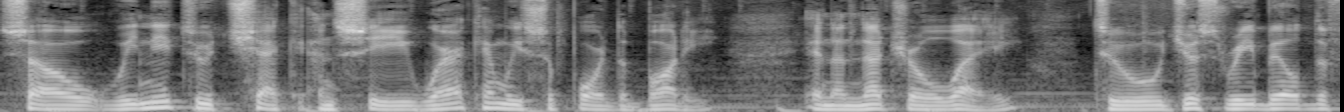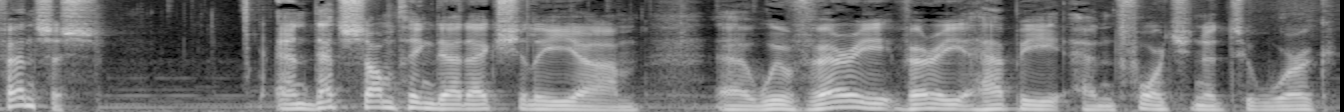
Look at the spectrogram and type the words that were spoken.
So we need to check and see where can we support the body in a natural way to just rebuild defenses. And that's something that actually um, uh, we're very, very happy and fortunate to work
